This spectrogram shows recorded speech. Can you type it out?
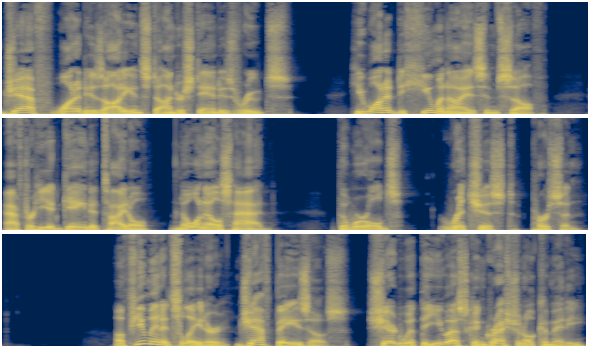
Jeff wanted his audience to understand his roots. He wanted to humanize himself after he had gained a title no one else had the world's richest person. A few minutes later, Jeff Bezos shared with the U.S. Congressional Committee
